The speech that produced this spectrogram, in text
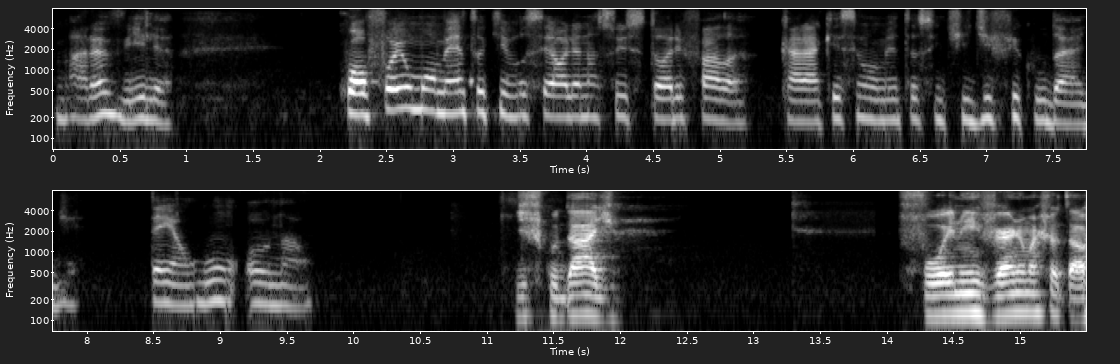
Maravilha. Qual foi o momento que você olha na sua história e fala: Caraca, esse momento eu senti dificuldade? Tem algum ou não? Dificuldade? Foi no inverno machotal.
